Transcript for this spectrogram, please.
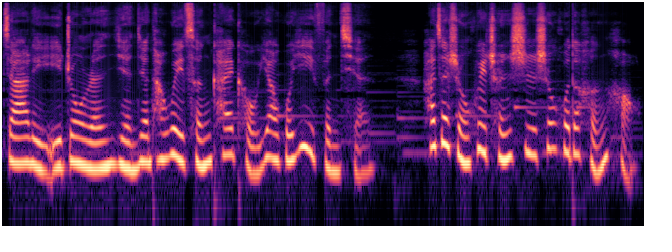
家里一众人眼见他未曾开口要过一分钱，还在省会城市生活得很好，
